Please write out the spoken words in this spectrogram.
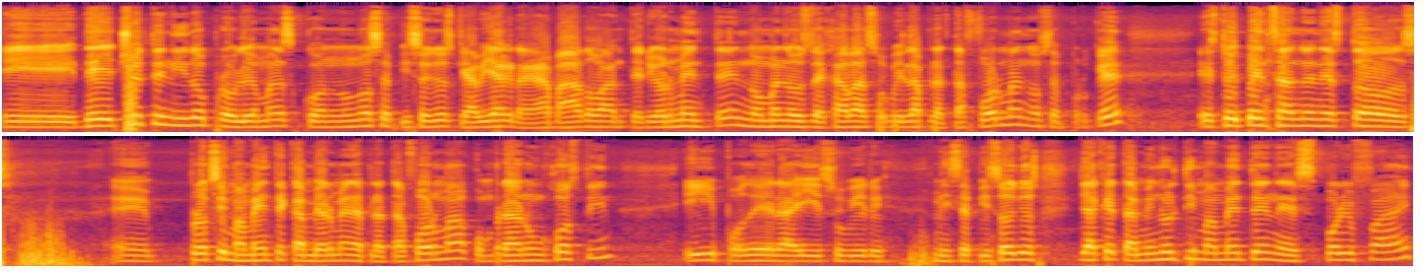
Eh, de hecho he tenido problemas con unos episodios que había grabado anteriormente, no me los dejaba subir la plataforma, no sé por qué. Estoy pensando en estos eh, próximamente cambiarme de plataforma, comprar un hosting y poder ahí subir mis episodios, ya que también últimamente en Spotify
